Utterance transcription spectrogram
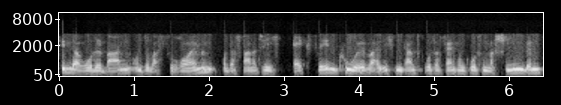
Kinderrodelbahnen und sowas zu räumen. Und das war natürlich extrem cool, weil ich ein ganz großer Fan von großen Maschinen bin,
